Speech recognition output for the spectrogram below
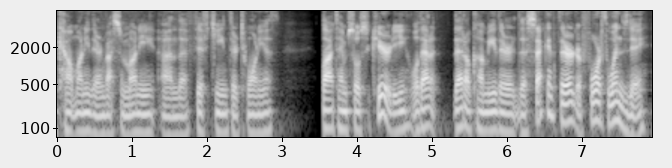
account money, their investment money on the 15th or 20th. A lot of times Social Security, well, that, that'll come either the second, third, or fourth Wednesday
